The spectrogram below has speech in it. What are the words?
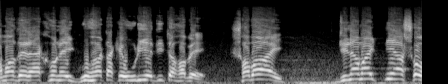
আমাদের এখন এই গুহাটাকে উড়িয়ে দিতে হবে। সবাই ডিনামাইট নিয়ে আসো।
